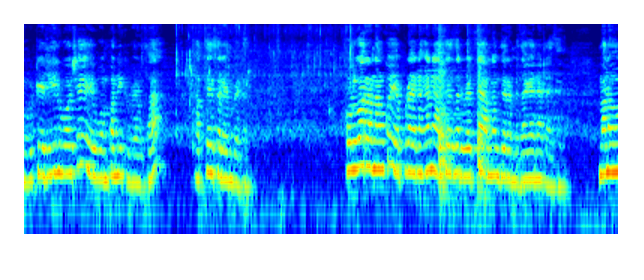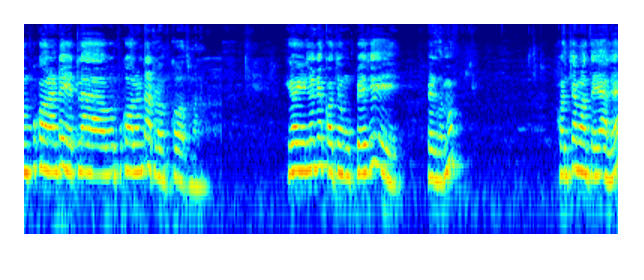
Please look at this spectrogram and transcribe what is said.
ఒకటి నీళ్ళు పోసి వంపనీకి పెడతా. అత్యవసరం ఏం పెట్టరు పులిగోర అన్నంకు ఎప్పుడైనా కానీ అత్యవసరం పెడితే అన్నం తీరం మిదగైనట్లయితే మనం వంపుకోవాలంటే ఎట్లా వంపుకోవాలంటే అట్లా వంపుకోవచ్చు మనం. ఇక ఇళ్ళనే కొంచెం ఉప్పేసి పెడదాము. కొంచెం అంత వేయాలి.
